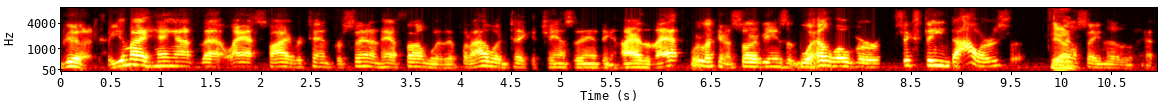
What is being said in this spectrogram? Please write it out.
good. You might hang out to that last five or ten percent and have fun with it but i wouldn't take a chance at anything higher than that. We're looking at soybeans at well over sixteen dollars. Yeah. don't say no to that.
